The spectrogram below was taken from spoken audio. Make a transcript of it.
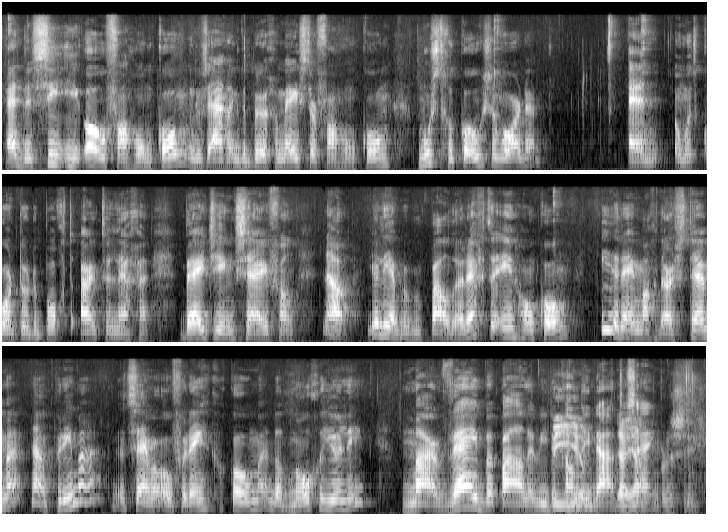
hè, de CEO van Hongkong, dus eigenlijk de burgemeester van Hongkong, moest gekozen worden. En om het kort door de bocht uit te leggen, Beijing zei van, nou, jullie hebben bepaalde rechten in Hongkong. Iedereen mag daar stemmen. Nou, prima, dat zijn we overeengekomen, dat mogen jullie. Maar wij bepalen wie de kandidaten ja, ja, zijn. Precies.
